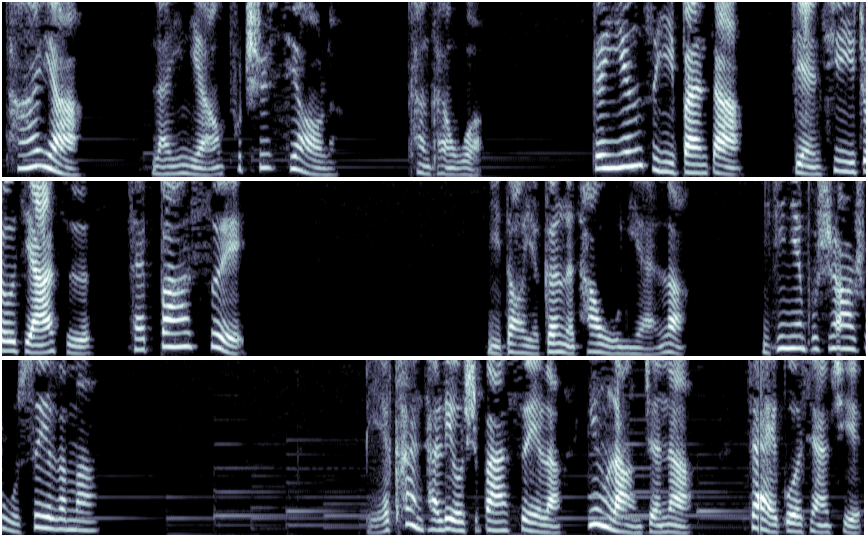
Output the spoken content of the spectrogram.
他呀。蓝姨娘扑哧笑了，看看我，跟英子一般大，减去一周甲子，才八岁。你倒也跟了他五年了，你今年不是二十五岁了吗？别看他六十八岁了，硬朗着呢。再过下去，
